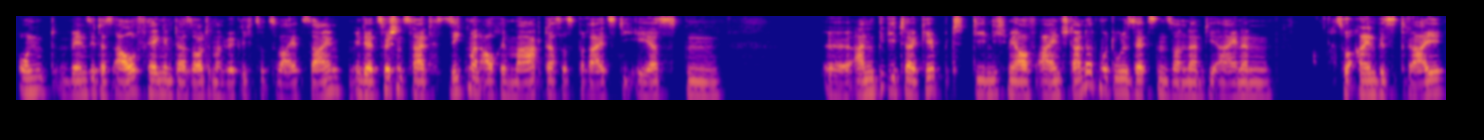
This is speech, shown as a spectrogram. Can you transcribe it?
Und wenn Sie das aufhängen, da sollte man wirklich zu zweit sein. In der Zwischenzeit sieht man auch im Markt, dass es bereits die ersten äh, Anbieter gibt, die nicht mehr auf ein Standardmodul setzen, sondern die einen so ein bis drei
